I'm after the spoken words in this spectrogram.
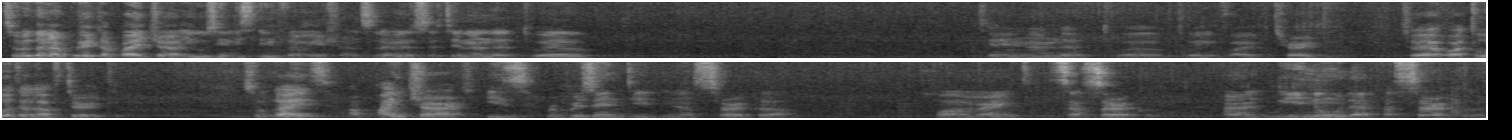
So we're gonna create a pie chart uh, using this information. So let me say 10 under 12, 10 under 12, 25, 30. So we have a total of 30. So guys, a pie chart is represented in a circular form, right? It's a circle. And we know that a circle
